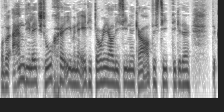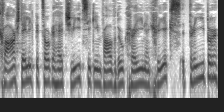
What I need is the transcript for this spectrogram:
oder Ende letzte Woche in einem Editorial in seinen Gratiszeitungen die Klarstellung bezogen hat, die Schweiz sei im Fall von der Ukraine Kriegstreiber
